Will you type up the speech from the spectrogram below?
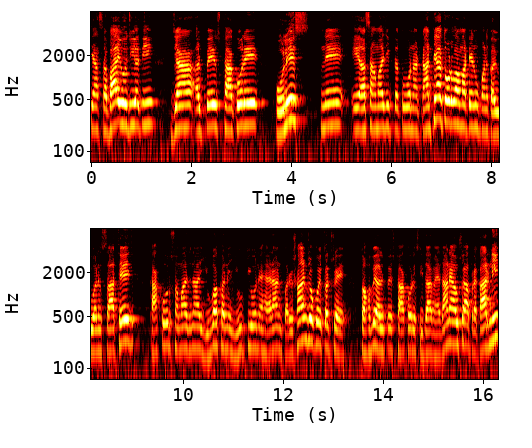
ત્યાં સભા યોજી હતી, જ્યાં અલ્પેશ ઠાકોરે પોલીસને એ અસામાજિક તત્વોના ટાંટિયા તોડવા માટેનું પણ કહ્યું. અને સાથે જ ઠાકોર સમાજના યુવક અને યુવતીઓને હેરાન પરેશાન જો કોઈ કરશે, તો હવે અલ્પેશ ઠાકોરે સીધા મેદાને આવશે. આ પ્રકારની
